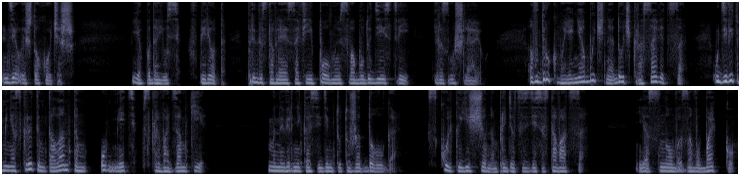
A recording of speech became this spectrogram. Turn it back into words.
делай, что хочешь». Я подаюсь вперед, предоставляя Софии полную свободу действий, и размышляю. А вдруг моя необычная дочь-красавица удивит меня скрытым талантом уметь вскрывать замки? Мы наверняка сидим тут уже долго. Сколько еще нам придется здесь оставаться? Я снова зову Бекку,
